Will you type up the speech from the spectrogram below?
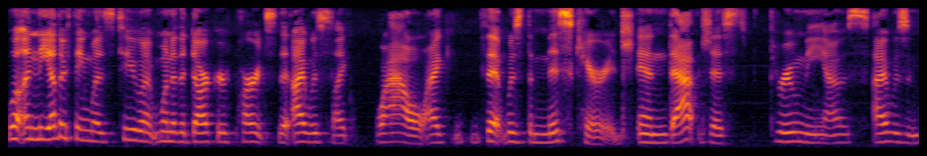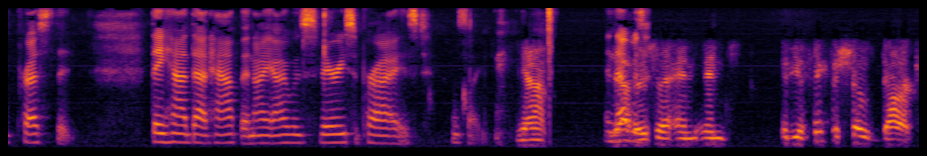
Well, and the other thing was too uh, one of the darker parts that I was like, wow, I that was the miscarriage, and that just threw me. I was I was impressed that they had that happen. I, I was very surprised. I was like, Yeah. and yeah, that was a, and and if you think the show's dark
